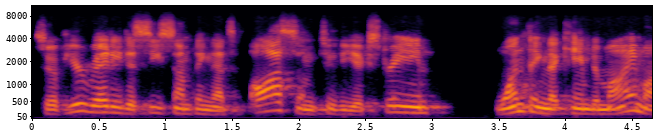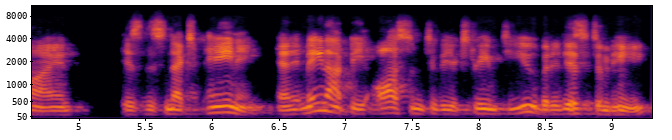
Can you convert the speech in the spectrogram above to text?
So if you're ready to see something that's awesome to the extreme, one thing that came to my mind is this next painting. And it may not be awesome to the extreme to you, but it is to me.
